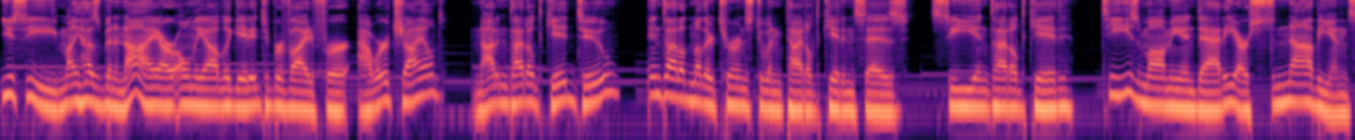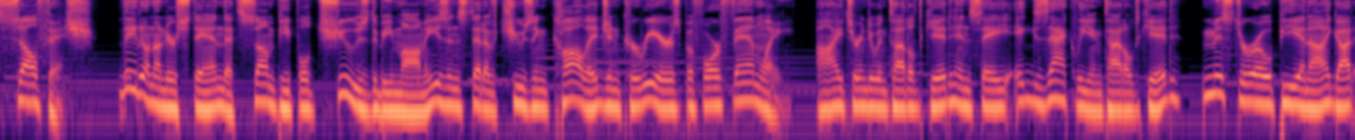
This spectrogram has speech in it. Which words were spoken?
You see, my husband and I are only obligated to provide for our child, not entitled kid, too. Entitled mother turns to entitled kid and says, See, entitled kid, T's mommy and daddy are snobby and selfish. They don't understand that some people choose to be mommies instead of choosing college and careers before family. I turn to Entitled Kid and say, Exactly, Entitled Kid. Mr. OP and I got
